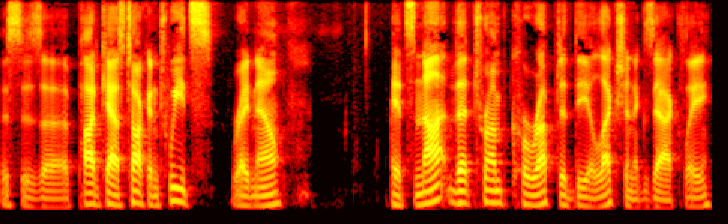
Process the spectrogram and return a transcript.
This is a podcast talking tweets right now. It's not that Trump corrupted the election exactly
